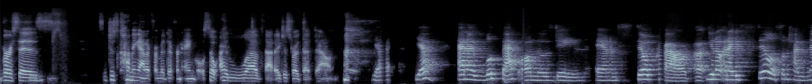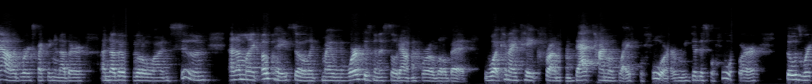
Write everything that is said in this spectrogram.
versus mm-hmm. just coming at it from a different angle. So I love that. I just wrote that down. yeah. Yeah and I look back on those days and I'm still proud, uh, you know, and I still sometimes now, like we're expecting another, another little one soon. And I'm like, okay, so like my work is going to slow down for a little bit. What can I take from that time of life before? And we did this before. Those were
